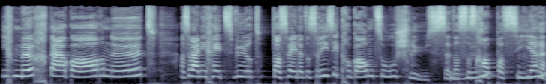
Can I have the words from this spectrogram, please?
Ich möchte auch gar nicht. Also wenn ich jetzt würde, das wählen, das Risiko ganz ausschliessen, dass das kann passieren,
